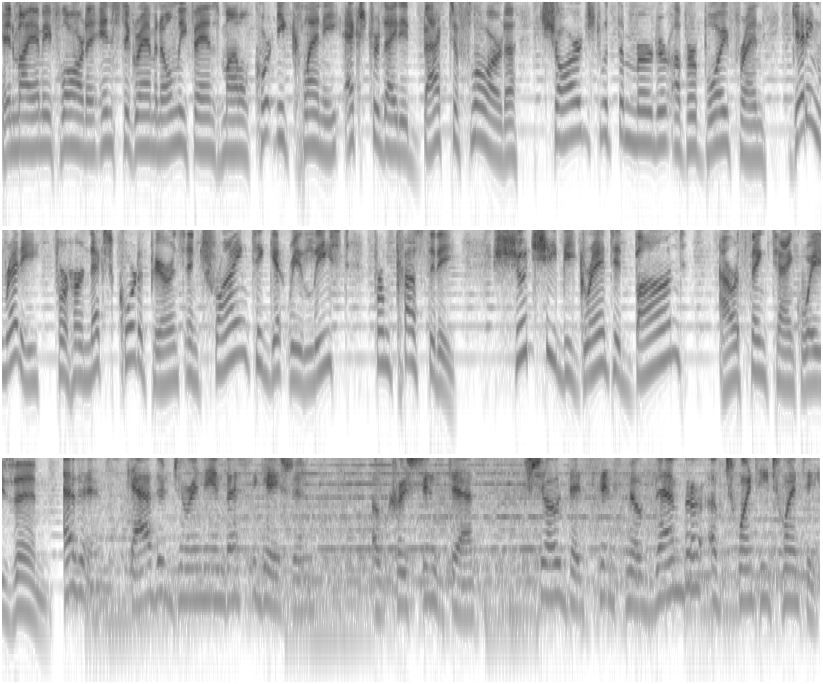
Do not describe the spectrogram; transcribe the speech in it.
In Miami, Florida, Instagram and OnlyFans model Courtney Clenney extradited back to Florida, charged with the murder of her boyfriend, getting ready for her next court appearance and trying to get released from custody. Should she be granted bond? Our think tank weighs in. Evidence gathered during the investigation of Christian's death showed that since November of 2020,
